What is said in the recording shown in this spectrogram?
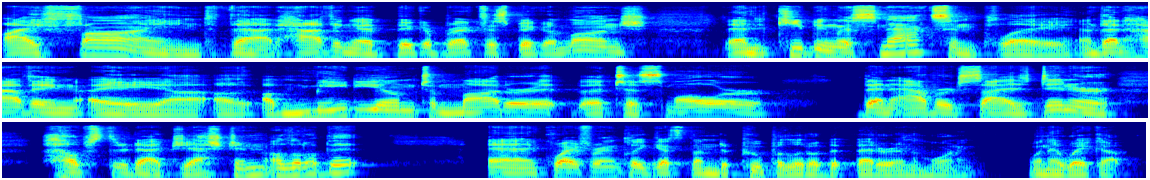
I find that having a bigger breakfast, bigger lunch, and keeping the snacks in play, and then having a a, a medium to moderate uh, to smaller than average size dinner helps their digestion a little bit and quite frankly gets them to poop a little bit better in the morning when they wake up.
